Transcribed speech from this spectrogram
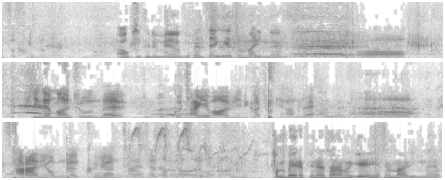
있었습니다. 아 혹시 그러면 흡연자에게 해줄 말 있나요? 어, 피는 건 좋은데 그 자기 마음이니까 좋긴 한데 어, 사람이 없는 금연 장소에서 폈으면 좋겠습니다. 담배를 피는 사람에게 해줄 말 있나요?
